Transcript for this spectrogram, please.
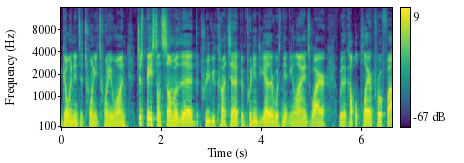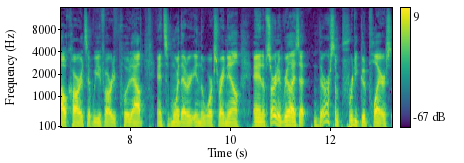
going into 2021, just based on some of the, the preview content I've been putting together with Nittany Lions Wire with a couple player profile cards that we've already put out and some more that are in the works right now. And I'm starting to realize that there are some pretty good players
